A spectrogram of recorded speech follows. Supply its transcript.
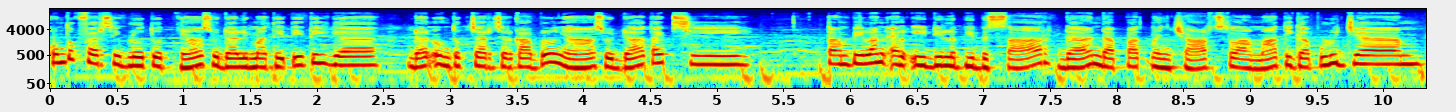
Untuk versi Bluetooth-nya sudah 5.3 dan untuk charger kabelnya sudah Type-C. Tampilan LED lebih besar dan dapat mencharge selama 30 jam.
